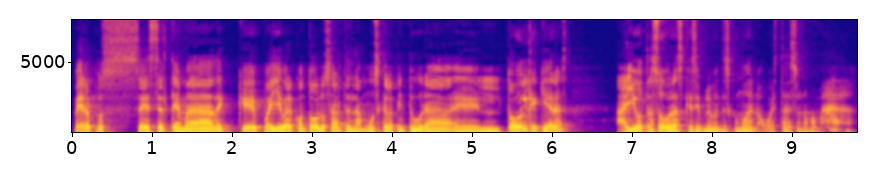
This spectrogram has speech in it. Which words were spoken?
Pero pues es el tema de que puede llevar con todos los artes, la música, la pintura, el todo el que quieras. Hay otras obras que simplemente es como de, no, esta es una mamada.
